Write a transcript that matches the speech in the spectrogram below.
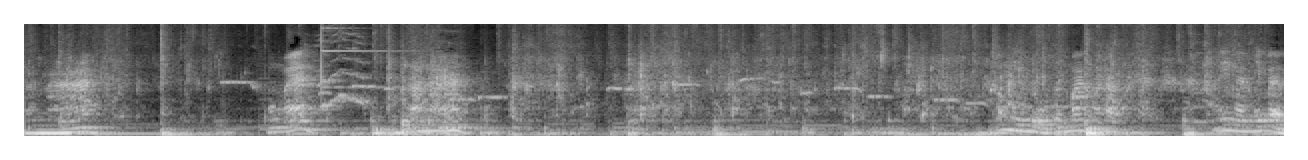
ลานาหงแมนลานาต้องมีดูกันบ้างนะครับ ไม่งั้นนี่แบบ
